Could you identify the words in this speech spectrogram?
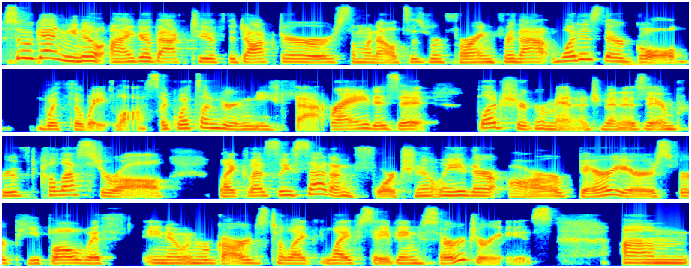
so again, you know, I go back to if the doctor or someone else is referring for that, what is their goal with the weight loss? Like what's underneath that, right? Is it blood sugar management? Is it improved cholesterol? Like Leslie said, unfortunately, there are barriers for people with, you know, in regards to like life-saving surgeries. Um,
